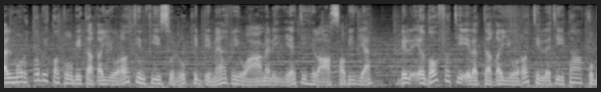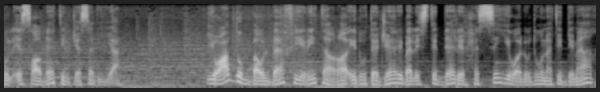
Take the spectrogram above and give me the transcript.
المرتبطة بتغيرات في سلوك الدماغ وعملياته العصبية. بالإضافة إلى التغيرات التي تعقب الإصابات الجسدية. يعد باولباخي ريتا رائد تجارب الاستبدال الحسي ولدونة الدماغ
